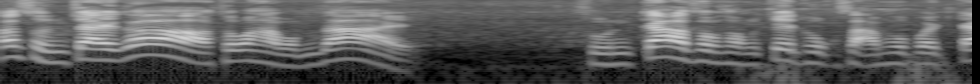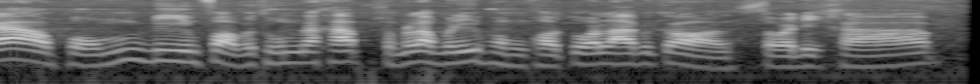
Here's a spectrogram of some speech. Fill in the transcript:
ถ้าสนใจก็โทรหาผมได้ 09 227 6369ผมบีมฟอร์ดปทุมนะครับสำหรับวันนี้ผมขอตัวลาไปก่อน สวัสดีครับ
